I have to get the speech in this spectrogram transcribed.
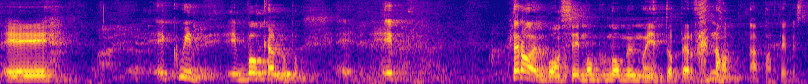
E, e quindi in bocca al lupo. E, e, però è un buon, se, momento per... No, a parte questo.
